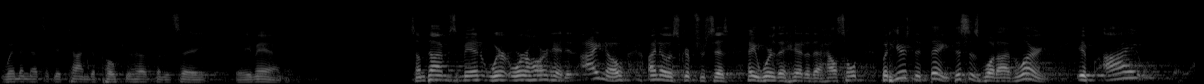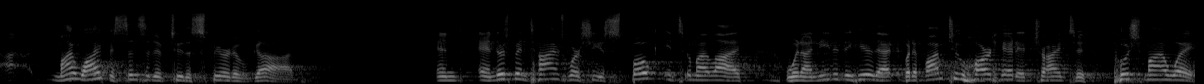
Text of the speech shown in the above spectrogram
Women, that's a good time to poke your husband and say, Amen. Sometimes men, we're, we're hard headed. I know, I know the scripture says, hey, we're the head of the household. But here's the thing this is what I've learned. If I, I my wife is sensitive to the Spirit of God. And, and there's been times where she has spoke into my life when I needed to hear that. But if I'm too hard headed trying to push my way,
